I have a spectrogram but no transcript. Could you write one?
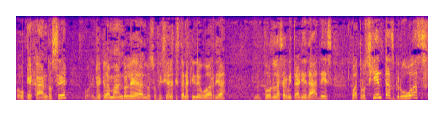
o quejándose, reclamándole a los oficiales que están aquí de guardia por las arbitrariedades. 400 grúas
